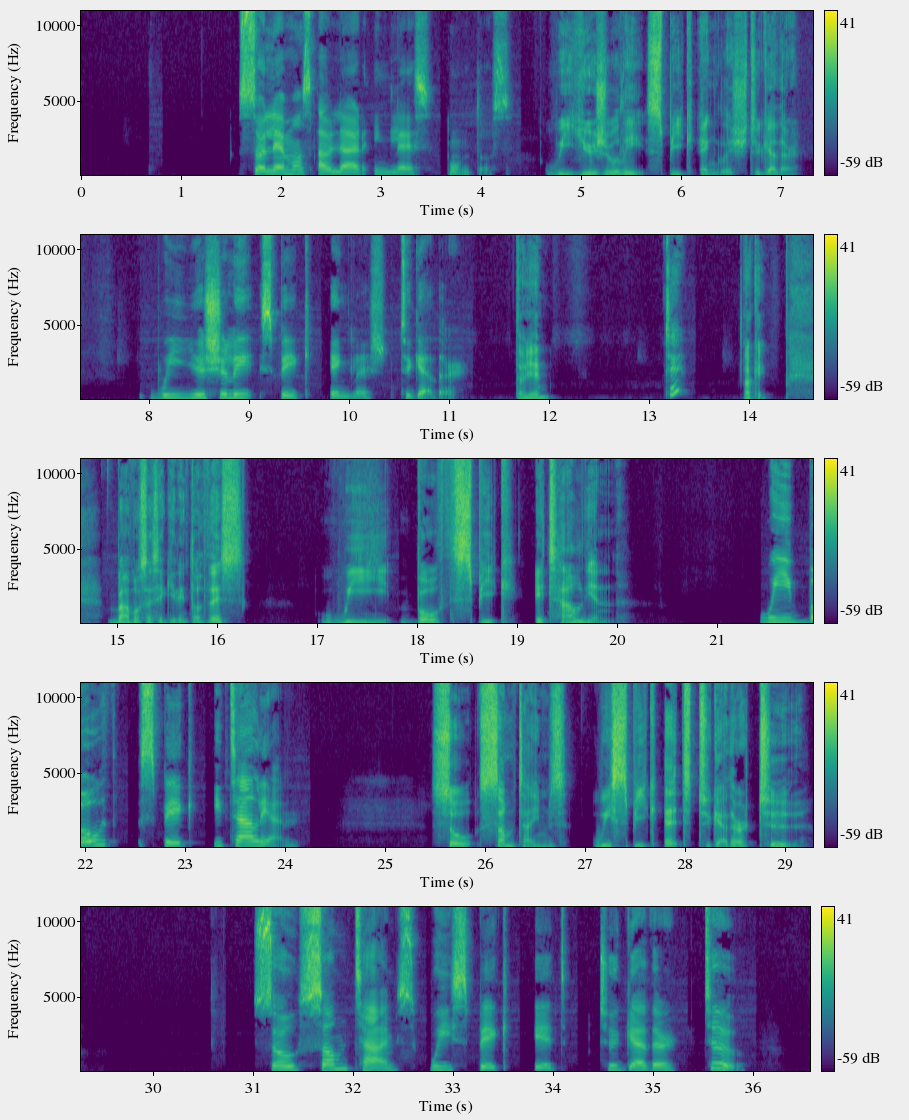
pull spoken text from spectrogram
Solemos hablar inglés juntos. We usually speak English together. We usually speak English together. ¿Está bien? Sí. Ok. Vamos a seguir entonces. We both speak Italian. We both speak Italian. So sometimes we speak it together too. So sometimes we speak it together too.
